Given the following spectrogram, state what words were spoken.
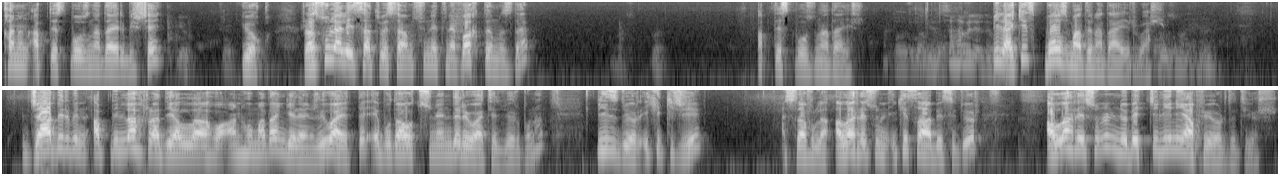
kanın abdest bozuna dair bir şey? Yok. Yok. Resul Aleyhisselatü Vesselam sünnetine baktığımızda abdest bozuna dair. Bilakis bozmadığına dair var. Cabir bin Abdullah radıyallahu anhuma'dan gelen rivayette Ebu Davud Sünen'de rivayet ediyor bunu. Biz diyor iki kişi estağfurullah Allah Resulü'nün iki sahabesi diyor Allah Resulü'nün nöbetçiliğini yapıyordu diyor.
